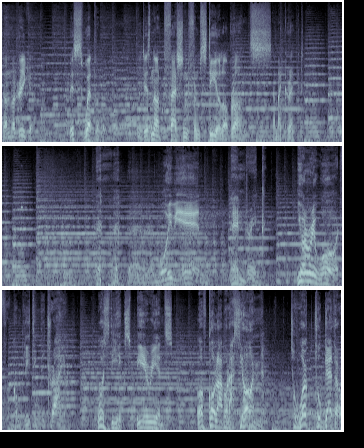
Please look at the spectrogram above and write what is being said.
Don Rodrigo, this weapon, it is not fashioned from steel or bronze. Am I correct? Muy bien, Hendrik. Your reward for completing the trial was the experience of collaboración. To work together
